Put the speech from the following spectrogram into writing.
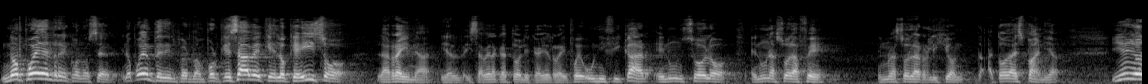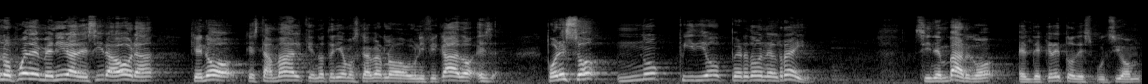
no pueden reconocer, no pueden pedir perdón, porque sabe que lo que hizo la reina y Isabel la Católica y el rey fue unificar en, un solo, en una sola fe, en una sola religión, a toda España. Y ellos no pueden venir a decir ahora que no, que está mal, que no teníamos que haberlo unificado. Es, por eso no pidió perdón el rey. Sin embargo, el decreto de expulsión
